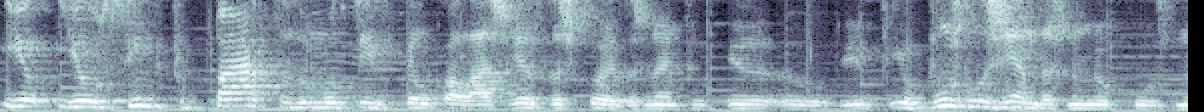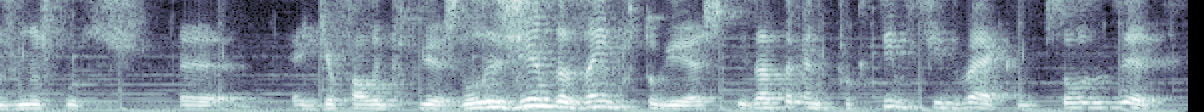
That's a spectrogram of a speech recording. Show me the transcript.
eu, eu, sinto que parte do motivo pelo qual às vezes as coisas, não é? eu, eu, eu pus legendas no meu curso, nos meus cursos uh, em que eu falo em português, legendas em português, exatamente porque tive feedback de pessoas a dizer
